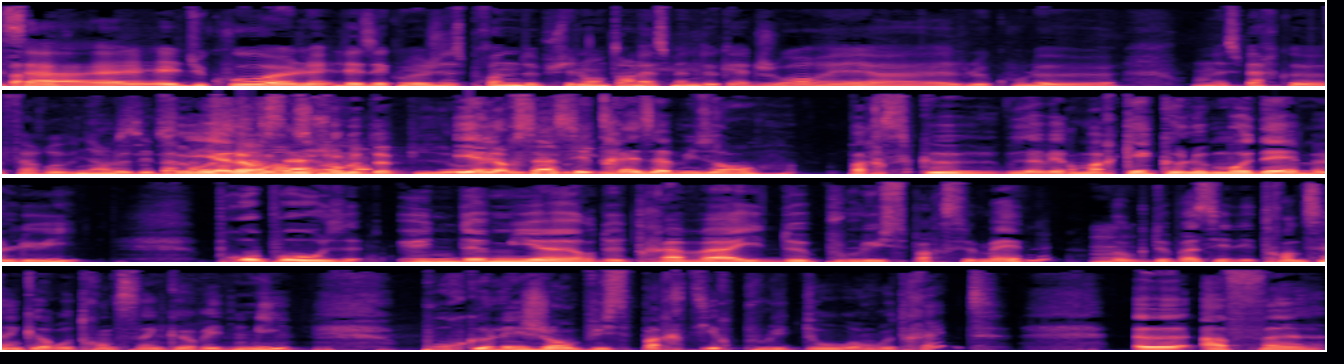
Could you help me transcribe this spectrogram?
pardon. ça et du coup euh, les, les écologistes prônent depuis longtemps la semaine de 4 jours et euh, le coup le on espère que faire revenir le C'est débat vrai, par Et alors ça- sur le tapis. hein, Et alors ça, ce c'est très amusant parce que vous avez remarqué que le modem, lui, propose une demi-heure de travail de plus par semaine, Mm. donc de passer des 35 heures aux 35 heures et demie, pour que les gens puissent partir plus tôt en retraite. Euh, afin,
